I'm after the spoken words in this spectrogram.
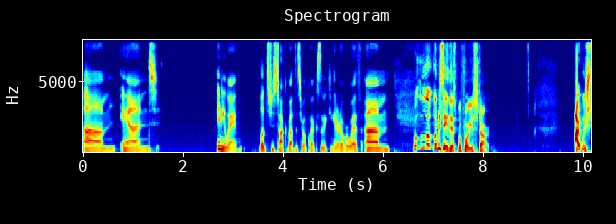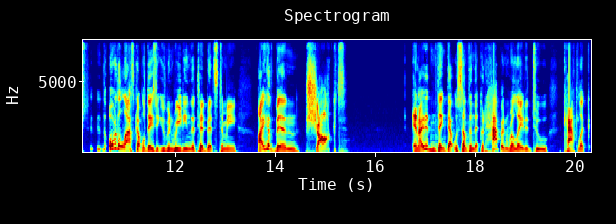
Um, and anyway, let's just talk about this real quick so we can get it over with. Um, well, l- let me say this before you start. I wish over the last couple days that you've been reading the tidbits to me, I have been shocked. And I didn't think that was something that could happen related to Catholic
